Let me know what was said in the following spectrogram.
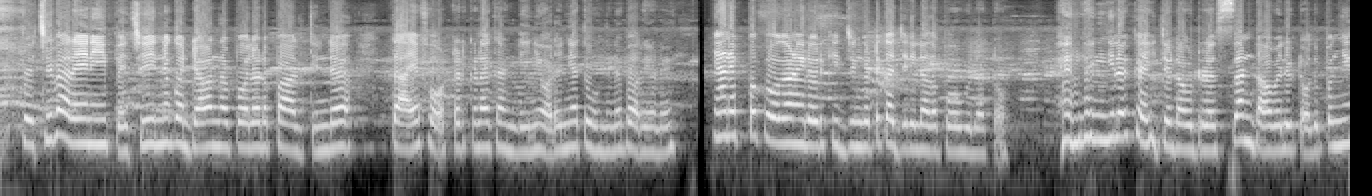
ഇപ്പച്ചി പറയണേ ഇപ്പച്ചി എന്നെ കൊണ്ടാ പോലെ അവിടെ പാലത്തിന്റെ തായ ഫോട്ടോ എടുക്കണ കണ്ടീനി. ഓരോ ഞാൻ തോന്നുന്നു പറയണ്. ഞാനെപ്പോൾ പോകുകയാണെങ്കിലും ഒരു കിജും കെട്ട് കജിലില്ലാതെ പോകില്ല കേട്ടോ എന്തെങ്കിലുമൊക്കെ ആയിട്ടുണ്ടാവും. ഡ്രസ്സ് ഉണ്ടാവില്ല കേട്ടോ അതിപ്പോൾ ഇനി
